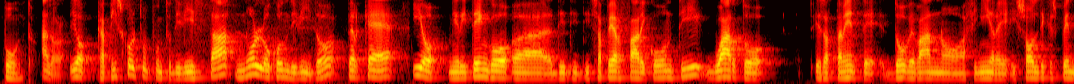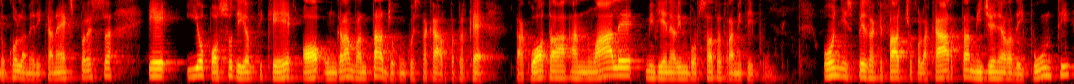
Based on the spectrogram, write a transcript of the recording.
Punto. Allora, io capisco il tuo punto di vista, non lo condivido perché io mi ritengo uh, di, di, di saper fare i conti, guardo esattamente dove vanno a finire i soldi che spendo con l'American Express e io posso dirti che ho un gran vantaggio con questa carta perché la quota annuale mi viene rimborsata tramite i punti. Ogni spesa che faccio con la carta mi genera dei punti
